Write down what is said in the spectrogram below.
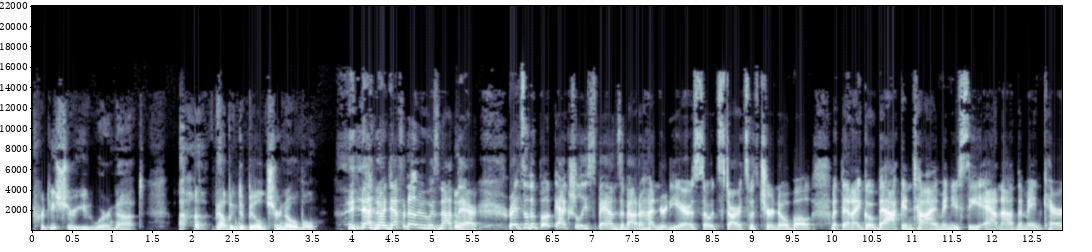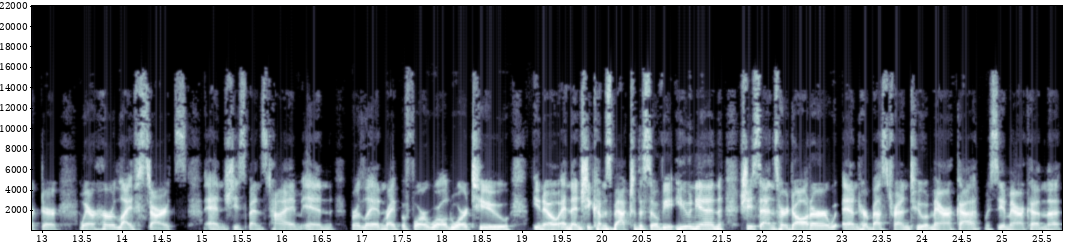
pretty sure you were not uh, helping to build Chernobyl. yeah, no, I definitely was not there. Right. So the book actually spans about a hundred years. So it starts with Chernobyl, but then I go back in time and you see Anna, the main character, where her life starts. And she spends time in Berlin right before World War II, you know, and then she comes back to the Soviet Union. She sends her daughter and her best friend to America. We see America in the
